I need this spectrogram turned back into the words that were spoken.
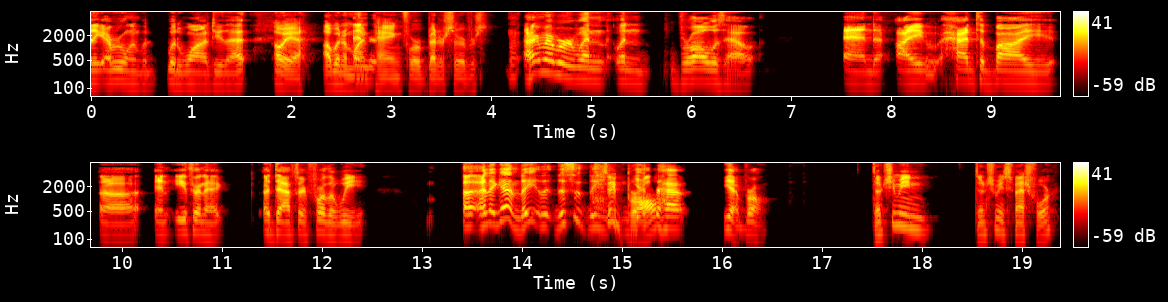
think everyone would, would want to do that. Oh yeah, I wouldn't mind And- paying for better servers. I remember when when Brawl was out, and I had to buy uh, an Ethernet adapter for the Wii. Uh, and again, they this is they Say Brawl? have yeah Brawl. Don't you mean? Don't you mean Smash Four?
